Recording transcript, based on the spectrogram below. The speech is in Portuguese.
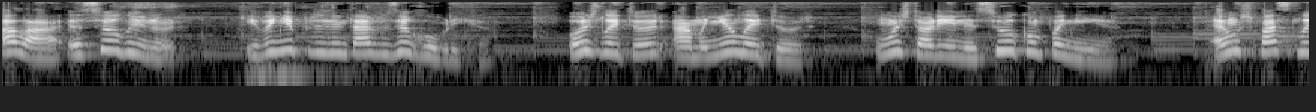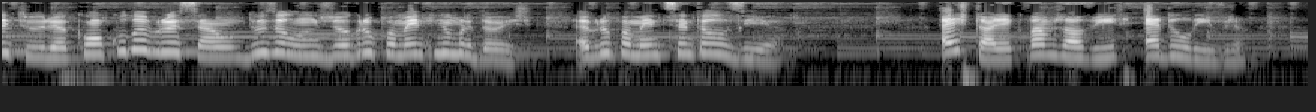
Olá, eu sou a Leonor e venho apresentar-vos a rúbrica Hoje Leitor, Amanhã Leitor Uma história na sua companhia. É um espaço de leitura com a colaboração dos alunos do agrupamento número 2, Agrupamento Santa Luzia. A história que vamos ouvir é do livro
